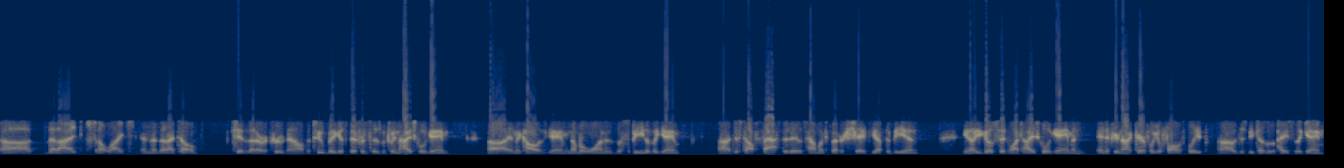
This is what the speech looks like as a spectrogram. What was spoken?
uh, that I felt like, and that, that I tell kids that I recruit now, the two biggest differences between the high school game uh, and the college game. Number one is the speed of the game, uh, just how fast it is, how much better shape you have to be in. You know, you go sit and watch a high school game, and and if you're not careful, you'll fall asleep uh, just because of the pace of the game.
